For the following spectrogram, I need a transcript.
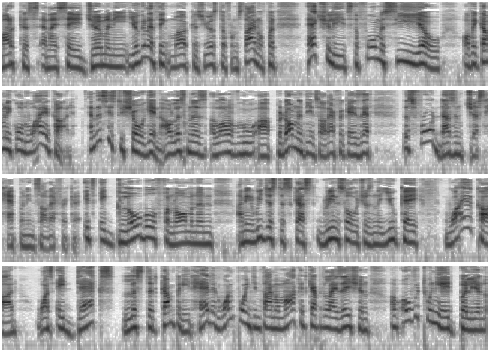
Markus and I say Germany, you're going to think Markus Jooste from Steinhoff, but actually it's the former CEO of a company called Wirecard. And this is to show again our listeners, a lot of who are predominantly in South Africa, is that this fraud doesn't just happen in South Africa. It's a global phenomenon. I mean, we just discussed Greensill, which was in the UK. Wirecard was a DAX listed company. It had at one point in time a market capitalization of over $28 billion.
